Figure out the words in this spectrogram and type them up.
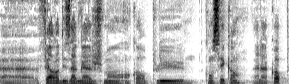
euh, faire des engagements encore plus conséquents à la COP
